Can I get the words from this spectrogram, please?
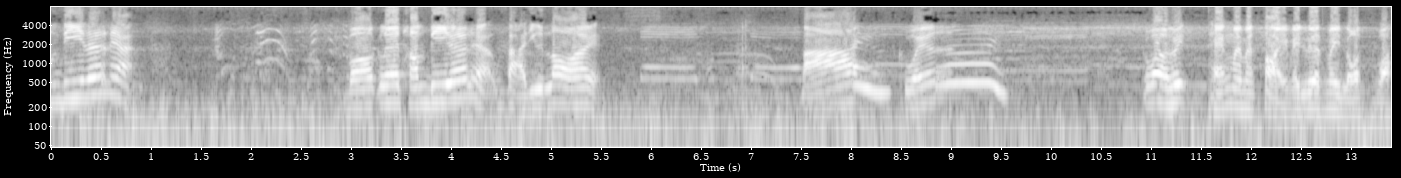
ำดีแล้วเนี่ย บอกเลยทำดีแล้วเนี่ย อุตส่าห์ยืนรอให้ตายกวยเอ้ย ก็ว่าเฮ้ยแทงมันมันต่อยไม่เลือดไม่ลดวะ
